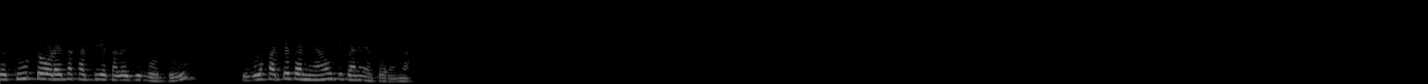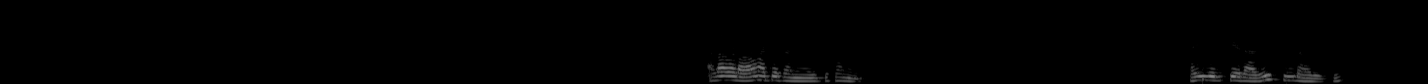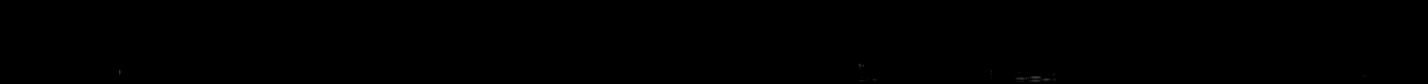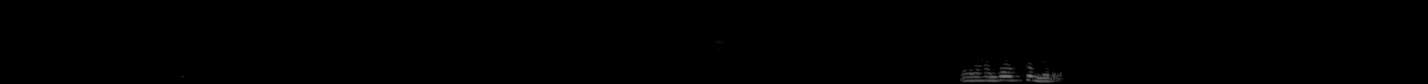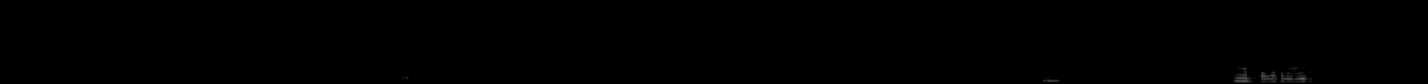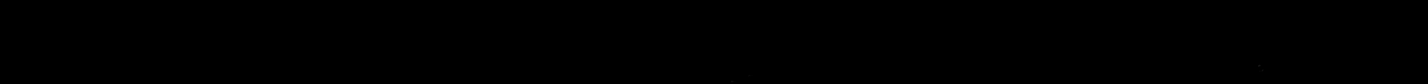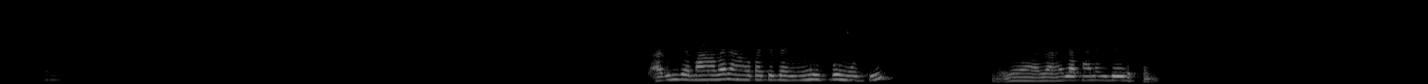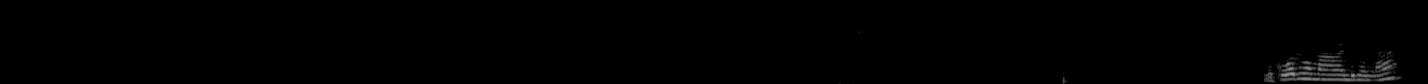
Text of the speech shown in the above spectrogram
இருக்க சூட்டோட இந்த கட்டிய கலைச்சி போட்டு இதுக்குள்ள பச்சை தண்ணியா ஊத்தி பனைய போகிறேன் நான் அளவளவாக பச்சை தண்ணியை ஊற்றி பனையும் கை வைக்கிறாது சூடாகிடுச்சு なんか感じはオムロ。なってことない அவிஞ்ச மாவை நாங்கள் பச்சை தண்ணி உப்பு ஊற்றி நல்லா பனஞ்சு எடுப்போம் இந்த கோதுமை மாவுன்னு சொன்னால்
